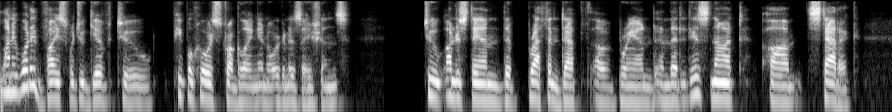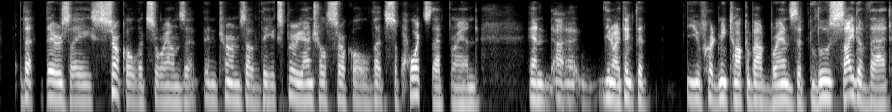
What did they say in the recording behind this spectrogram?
Lonnie, what advice would you give to people who are struggling in organizations to understand the breadth and depth of brand and that it is not um, static? That there's a circle that surrounds it in terms of the experiential circle that supports that brand. And, uh, you know, I think that you've heard me talk about brands that lose sight of that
